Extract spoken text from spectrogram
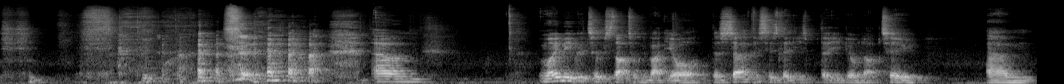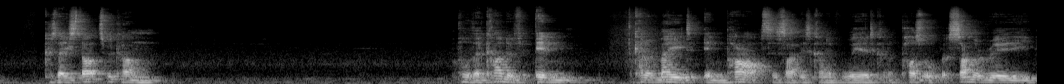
um, maybe you could talk, start talking about your the surfaces that you that you build up too, um, because they start to become. Well, they're kind of in, kind of made in parts. It's like this kind of weird kind of puzzle, but some are really.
